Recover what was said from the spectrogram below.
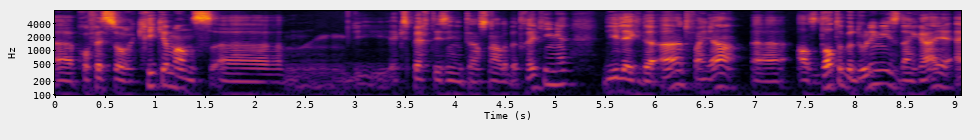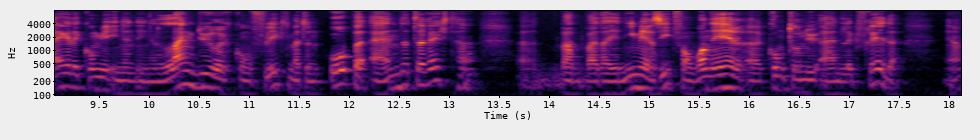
Uh, professor Kriekemans, uh, die expert is in internationale betrekkingen, die legde uit van ja, uh, als dat de bedoeling is, dan ga je eigenlijk, kom je in een, in een langdurig conflict met een open einde terecht, hè, waar, waar dat je niet meer ziet van wanneer komt er nu eindelijk vrede. Ja.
